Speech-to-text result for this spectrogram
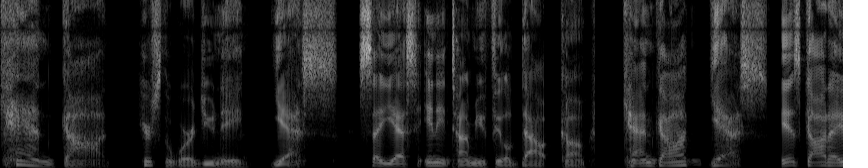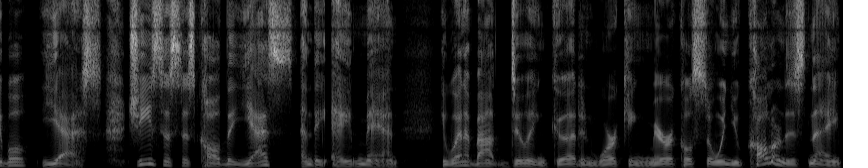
Can God? Here's the word you need yes. Say yes anytime you feel doubt come. Can God? Yes. Is God able? Yes. Jesus is called the yes and the amen. He went about doing good and working miracles. So when you call on his name,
